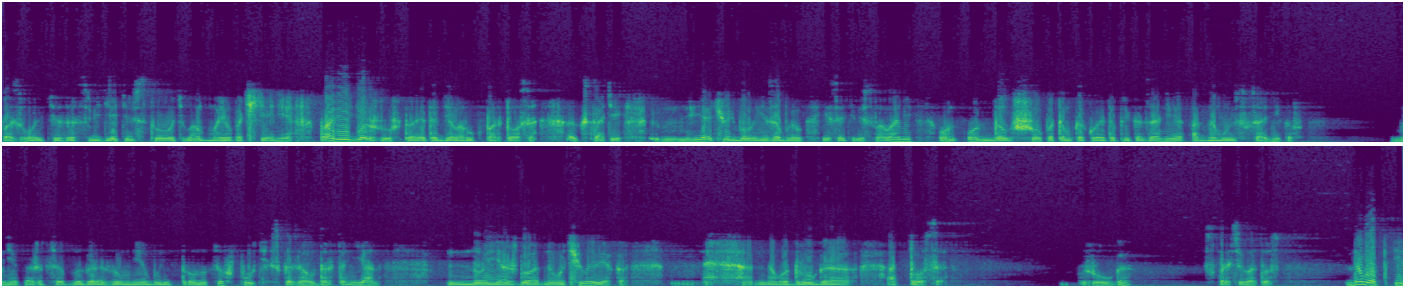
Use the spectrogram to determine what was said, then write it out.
Позвольте засвидетельствовать вам мое почтение. Пари держу, что это дело рук Портоса. Э, кстати, я чуть было не забыл. И с этими словами он отдал шепотом какое-то приказание одному из всадников. «Мне кажется, благоразумнее будет тронуться в путь», — сказал Д'Артаньян. «Но я жду одного человека, одного друга Атоса». «Друга?» — спросил Атос. Да вот и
